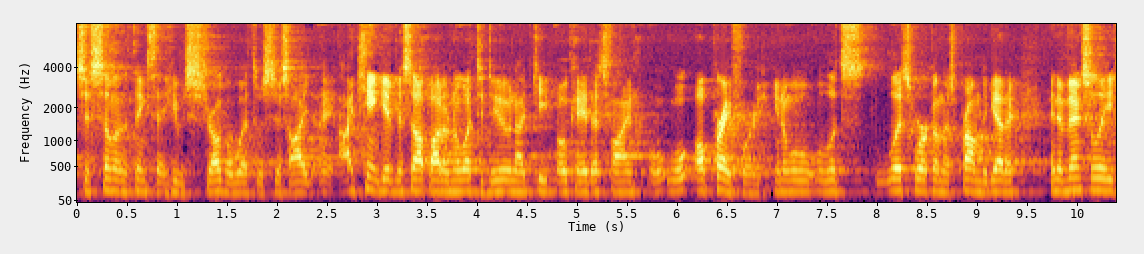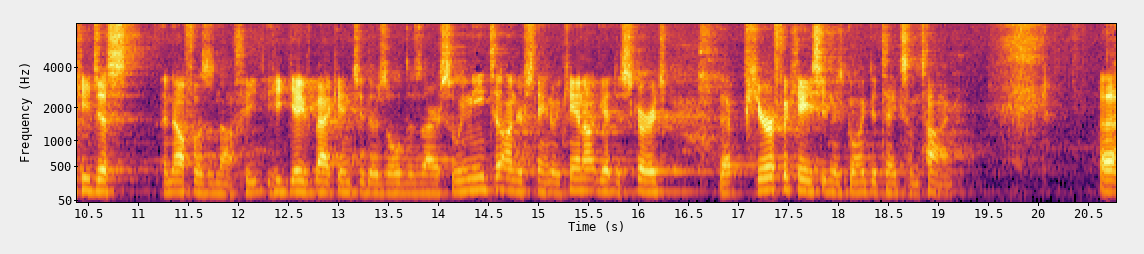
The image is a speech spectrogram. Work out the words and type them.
just some of the things that he would struggle with was just I, I, can't give this up. I don't know what to do. And I'd keep okay that's fine. We'll, we'll, I'll pray for you. You know we'll, let's let's work on this problem together. And eventually he just enough was enough. He, he gave back into those old desires. So we need to understand we cannot get discouraged that purification is going to take some time. Uh,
